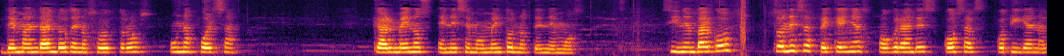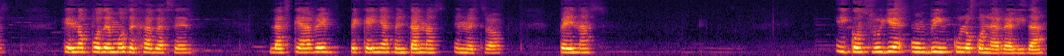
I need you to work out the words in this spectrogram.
demandando de nosotros una fuerza que al menos en ese momento no tenemos. Sin embargo, son esas pequeñas o grandes cosas cotidianas que no podemos dejar de hacer, las que abren pequeñas ventanas en nuestras penas y construye un vínculo con la realidad.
